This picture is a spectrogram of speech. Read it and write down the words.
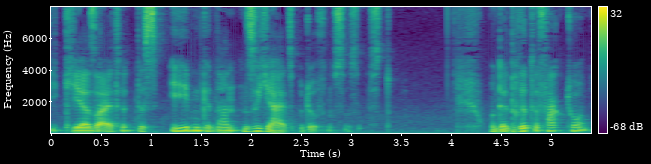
die Kehrseite des eben genannten Sicherheitsbedürfnisses ist. Und der dritte Faktor,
